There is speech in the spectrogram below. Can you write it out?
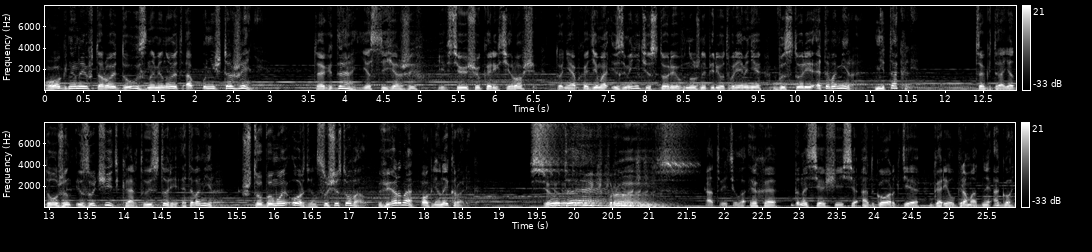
Огненный второй дух знаменует об уничтожении. Тогда, если я жив и все еще корректировщик, то необходимо изменить историю в нужный период времени в истории этого мира, не так ли? Тогда я должен изучить карту истории этого мира, чтобы мой орден существовал. Верно, огненный кролик? «Все так, Прокис», — ответила эхо, доносящееся от гор, где горел громадный огонь.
